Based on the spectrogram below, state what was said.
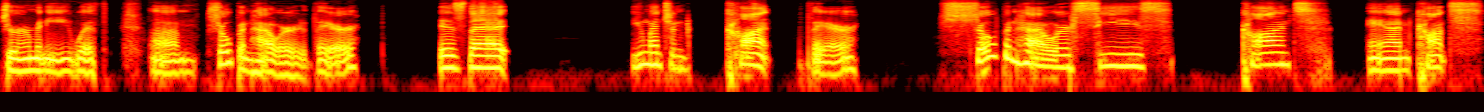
Germany with um, Schopenhauer there, is that you mentioned Kant there. Schopenhauer sees Kant and Kant's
